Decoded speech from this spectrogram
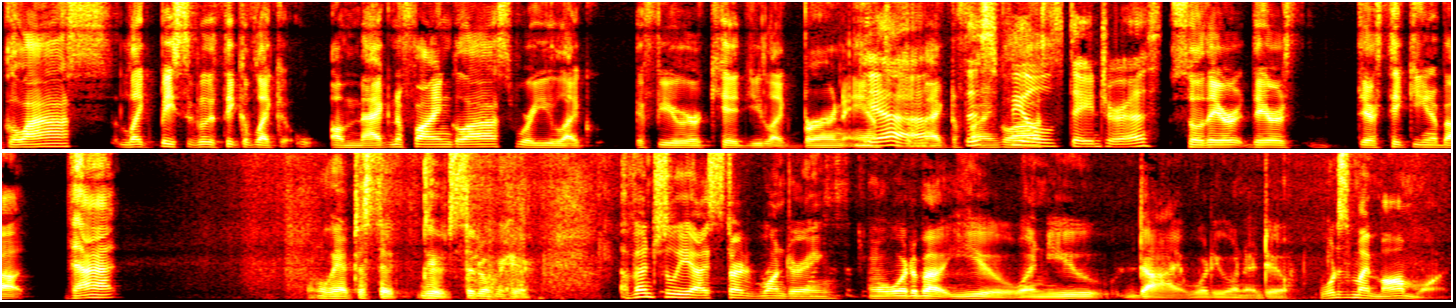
glass, like basically think of like a magnifying glass where you like if you're a kid, you like burn ants with a yeah, magnifying this glass. feels dangerous. So they're they're they're thinking about that. We have to sit here, sit over here. Eventually, I started wondering, well, what about you? When you die, what do you want to do? What does my mom want?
